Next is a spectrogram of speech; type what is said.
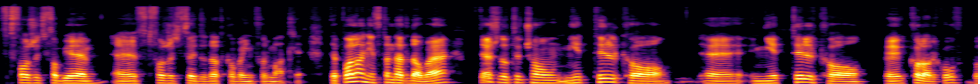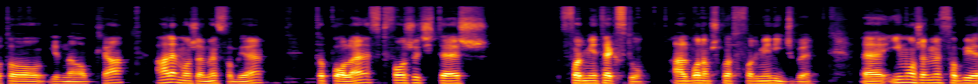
wtworzyć sobie, e, wtworzyć sobie dodatkowe informacje. Te pola niestandardowe też dotyczą nie tylko, e, nie tylko e, kolorków, bo to jedna opcja, ale możemy sobie to pole stworzyć też w formie tekstu albo na przykład w formie liczby i możemy sobie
